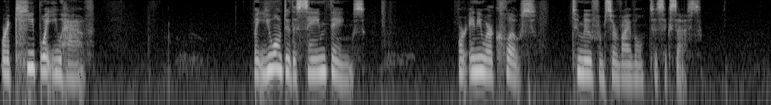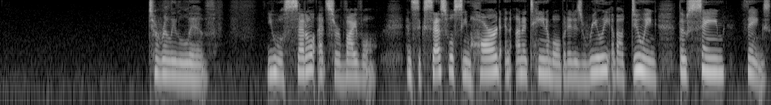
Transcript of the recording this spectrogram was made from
or to keep what you have. But you won't do the same things or anywhere close to move from survival to success. To really live. You will settle at survival, and success will seem hard and unattainable, but it is really about doing those same things,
